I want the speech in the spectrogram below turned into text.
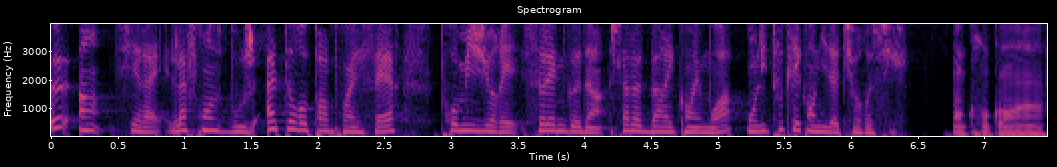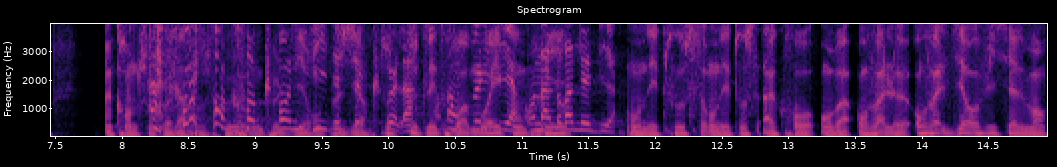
E1-lafrancebouge at europe1.fr. Promis juré, Solène Godin, Charlotte Barrican et moi, on lit toutes les candidatures reçues. En croquant un, un cran de chocolat. on peut le dire, on peut le dire. Toutes- les trois mois le on a le droit de le dire. On est tous, on est tous accros. On va, on va le, on va le dire officiellement.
